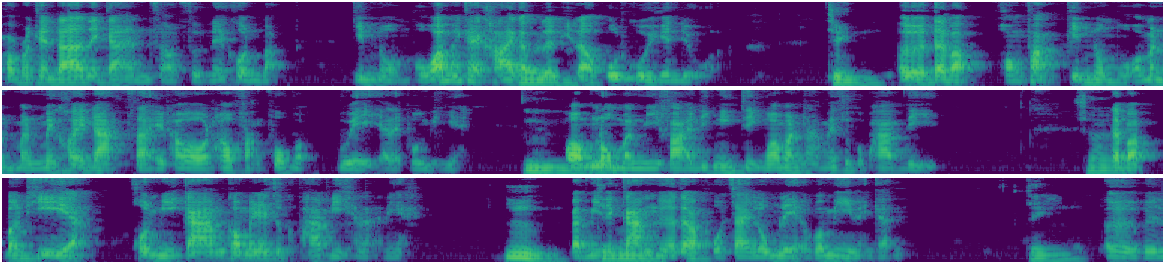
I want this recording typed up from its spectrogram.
propaganda ในการสอนสุดให้คนแบบ กินนมผมว่ามันคล้ายๆกับเออเรื่องที่เราพูดคุยกันอยู่อะจริง เออ แต่แบบของฝั่งกินนมผมว่ามันมันไม่ค่อยดาร์กไซด์เท่าเท่าฝั่งพวกแบบเวย์อะไรพวกนี้ไงอืม เพราะนมมันมีฝ่ายดิ้งจริง ๆ ว่ามันทำให้สุขภาพดีใช่แต่แบบบางทีอะคนมีกล้ามก็ไม่ได้สุขภาพดีขนาดเนี้ยอืมแบบมีแต่กล้ามเนื้อแต่แบบหัวใจล้มเหลวก็มีเหมือนกัน จริง เออ เป็น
